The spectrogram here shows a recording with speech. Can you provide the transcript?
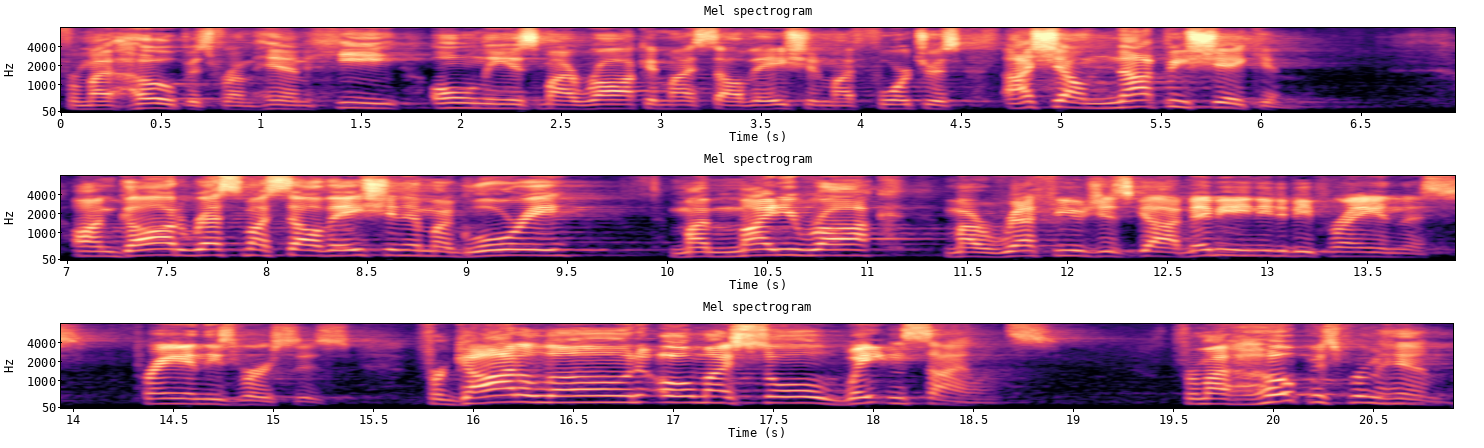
For my hope is from him. He only is my rock and my salvation, my fortress. I shall not be shaken. On God rests my salvation and my glory, my mighty rock my refuge is God. Maybe you need to be praying this, praying these verses. For God alone, O my soul, wait in silence. For my hope is from him.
